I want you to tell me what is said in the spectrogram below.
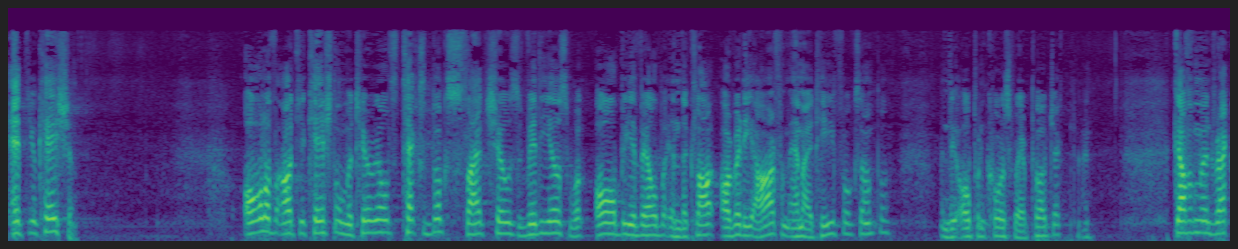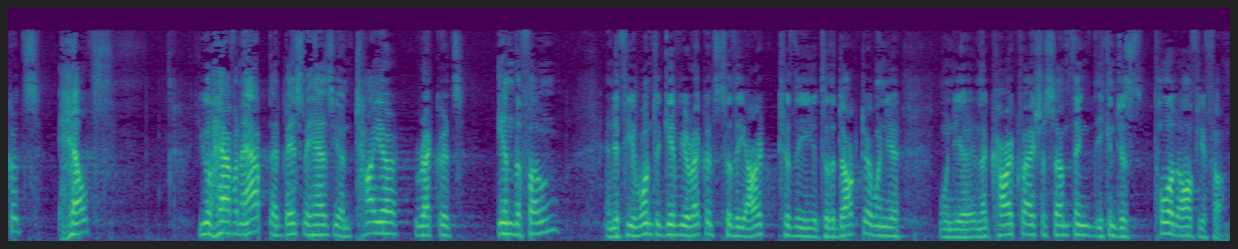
education. All of our educational materials, textbooks, slideshows, videos will all be available in the cloud, already are from MIT, for example, in the OpenCourseware project. Government records, health. You'll have an app that basically has your entire records in the phone. And if you want to give your records to the, art, to the, to the doctor when, you, when you're in a car crash or something, you can just pull it off your phone.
